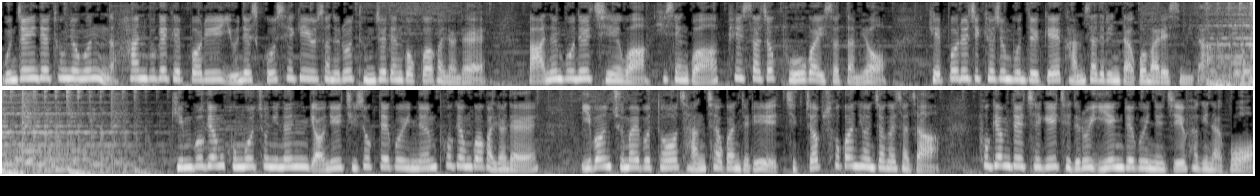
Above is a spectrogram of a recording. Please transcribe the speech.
문재인 대통령은 한국의 갯벌이 유네스코 세계유산으로 등재된 것과 관련해 많은 분의 지혜와 희생과 필사적 보호가 있었다며 갯벌을 지켜준 분들께 감사드린다고 말했습니다. 김부겸 국무총리는 연일 지속되고 있는 폭염과 관련해 이번 주말부터 장 차관들이 직접 소관 현장을 찾아 폭염 대책이 제대로 이행되고 있는지 확인하고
